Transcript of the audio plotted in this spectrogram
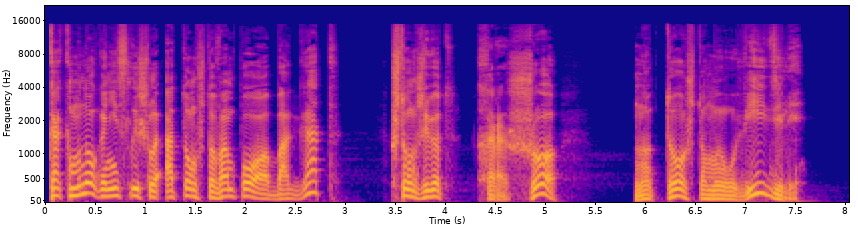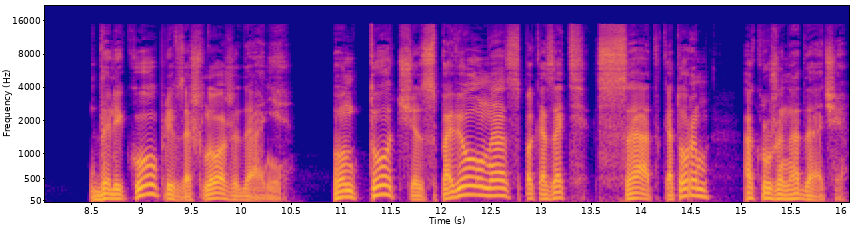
как много не слышал о том, что Вампоа богат, что он живет хорошо, но то, что мы увидели, далеко превзошло ожидания. Он тотчас повел нас показать сад, которым окружена дача.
